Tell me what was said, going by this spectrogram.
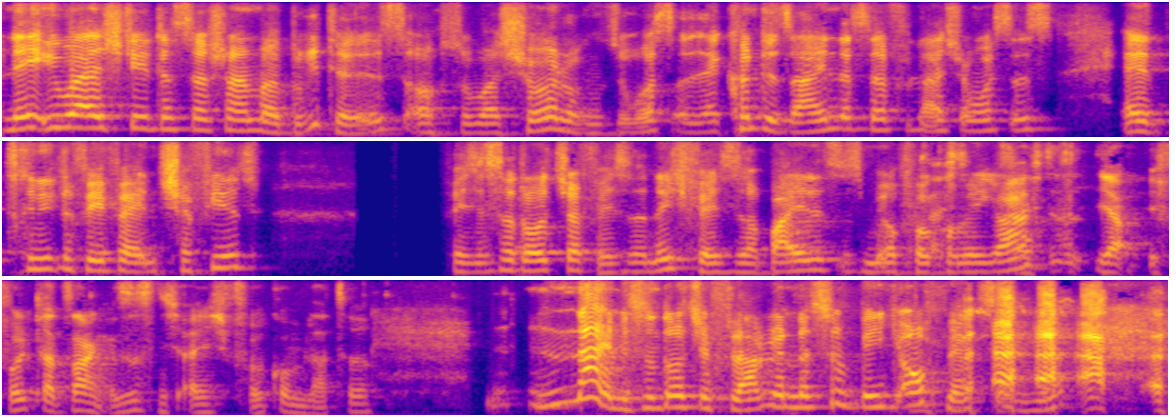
Nee, überall steht, dass er scheinbar Brite ist, auch so bei Sherlock und sowas. Also er könnte sein, dass er vielleicht irgendwas ist. Er trainiert auf jeden Fall in Sheffield. Vielleicht ist er Deutscher, vielleicht ist er nicht, vielleicht ist er beides, ist mir auch vollkommen Vielleicht- egal. vielleicht Ist, ja, ich wollte gerade sagen, ist es nicht eigentlich vollkommen Latte? Nein, das ist eine deutsche Flagge und deshalb bin ich aufmerksam hier.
